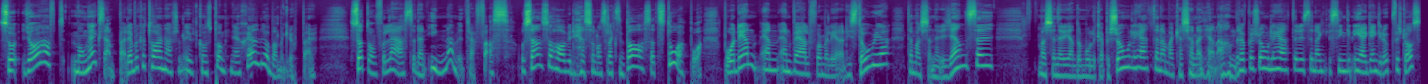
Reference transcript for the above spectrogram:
Så jag har haft många exempel. Jag brukar ta den här som utgångspunkt när jag själv jobbar med grupper. Så att de får läsa den innan vi träffas. Och sen så har vi det som någon slags bas att stå på. Både en, en, en välformulerad historia där man känner igen sig man känner igen de olika personligheterna, man kan känna igen andra personligheter i sina, sin egen grupp förstås.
